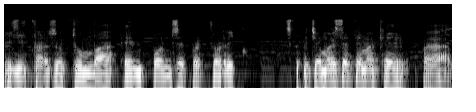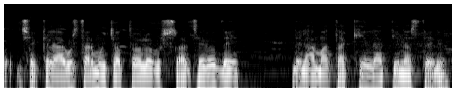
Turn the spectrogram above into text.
visitar su tumba en Ponce, Puerto Rico. Escuchemos este tema que va- sé que le va a gustar mucho a todos los salseros de, de la mata aquí en Latina Stereo.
